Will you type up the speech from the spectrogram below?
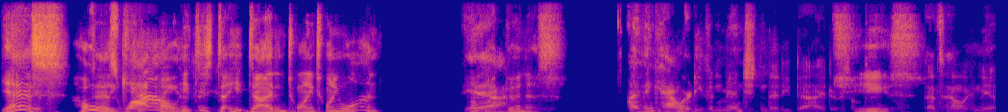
Yes. Holy Fez cow. Whatley, I he just he died in 2021. Oh Yeah, my goodness. I think Howard even mentioned that he died. Or something. Jeez. That's how I knew.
